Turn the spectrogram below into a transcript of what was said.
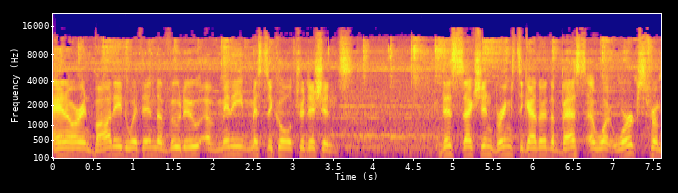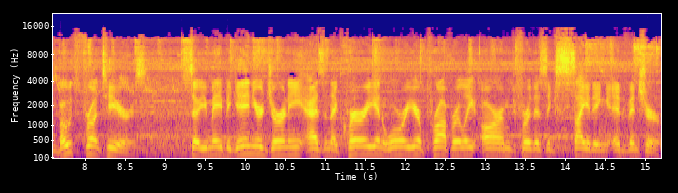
and are embodied within the voodoo of many mystical traditions. This section brings together the best of what works from both frontiers, so you may begin your journey as an Aquarian warrior properly armed for this exciting adventure.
